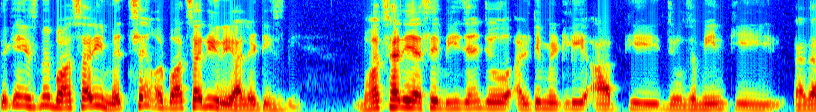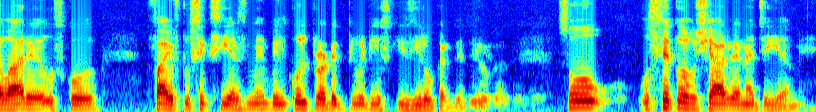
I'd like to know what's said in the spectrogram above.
देखिए इसमें बहुत सारी मिथ्स हैं और बहुत सारी रियलिटीज़ भी हैं। बहुत सारे ऐसे बीज हैं जो अल्टीमेटली आपकी जो ज़मीन की पैदावार है उसको फाइव टू सिक्स ईयर्स में बिल्कुल प्रोडक्टिविटी उसकी ज़ीरो कर देते हैं। सो so, उससे तो होशियार रहना चाहिए हमें।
